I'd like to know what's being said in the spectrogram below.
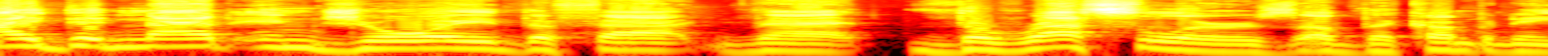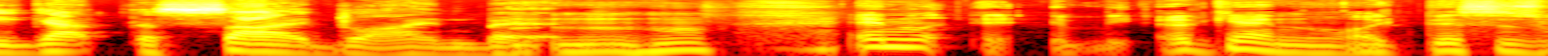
I did not enjoy the fact that the wrestlers of the company got the sideline bit. hmm And uh, again, like this is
